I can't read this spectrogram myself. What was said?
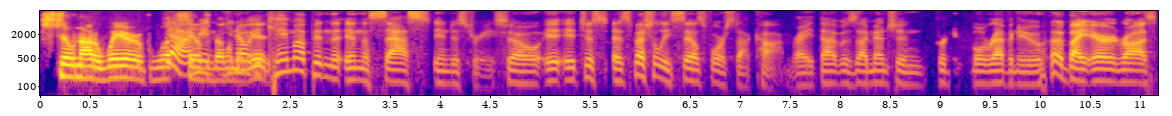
still not aware of what yeah, sales I mean, development you know, is? It came up in the in the SaaS industry, so it, it just especially Salesforce.com, right? That was I mentioned predictable revenue by Aaron Ross.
